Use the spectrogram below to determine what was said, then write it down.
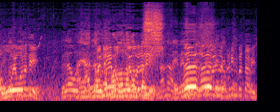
હું. એવો નથી. પણ નહીં, પણ હું એવો નથી. કરીને બતાવીશ.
